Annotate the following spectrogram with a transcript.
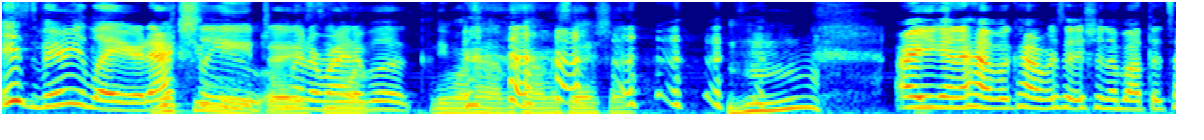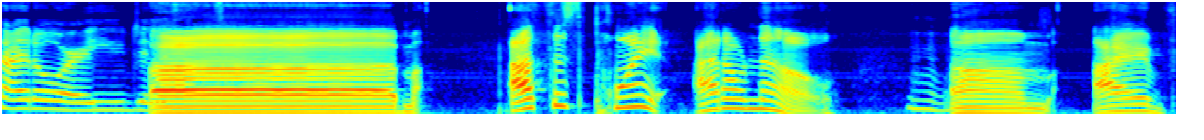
It's very layered. What you Actually, need, I'm gonna You write a book. You want to have a conversation? Are you gonna have a conversation about the title, or are you just? Um, at this point, I don't know. Mm-hmm. Um, I've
